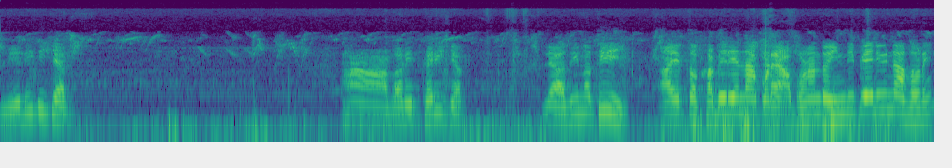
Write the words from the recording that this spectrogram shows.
મેલી દી ચેપ હા, ગણિત ખરી ચેપ એટલે હજી નથી. આ એક તો ખબર એ ના પડે. ભણા તો હિન્દી પહેરી ના જણી.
